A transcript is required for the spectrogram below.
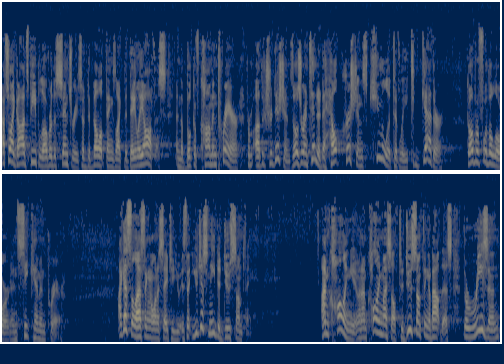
That's why God's people over the centuries have developed things like the daily office and the Book of Common Prayer from other traditions. Those are intended to help Christians cumulatively together go before the Lord and seek Him in prayer. I guess the last thing I want to say to you is that you just need to do something. I'm calling you, and I'm calling myself to do something about this. The reason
